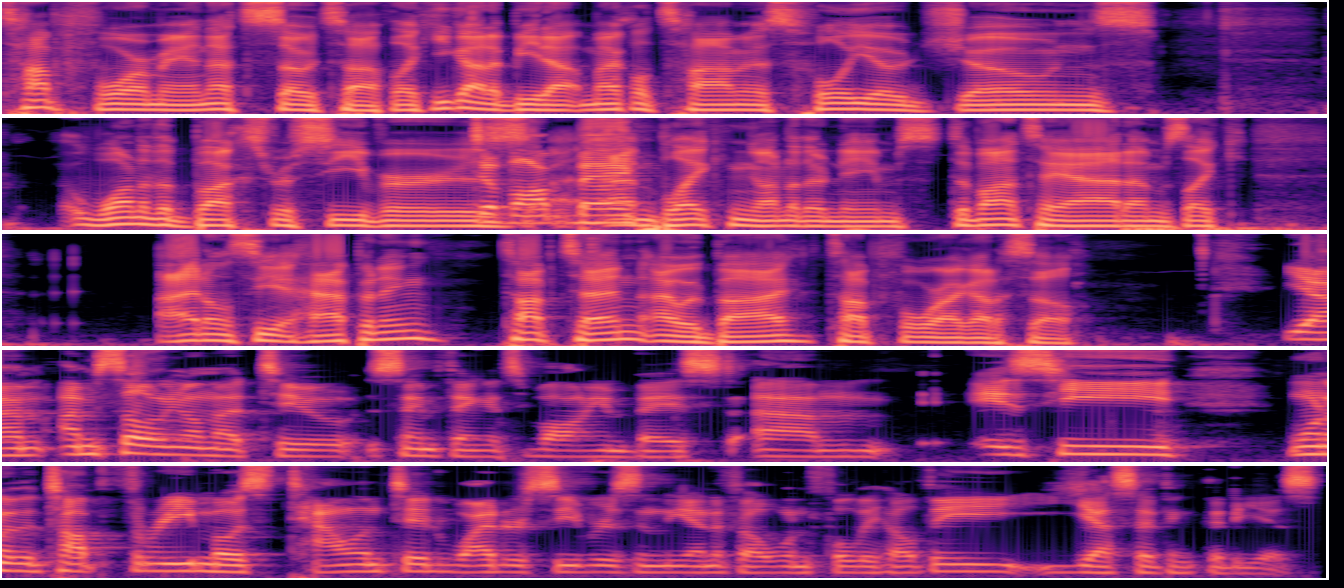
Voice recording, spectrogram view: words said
Top four, man, that's so tough. Like, you got to beat out Michael Thomas, Julio Jones, one of the Bucks receivers. Davante. I'm blanking on other names. Davante Adams. Like, I don't see it happening. Top 10, I would buy. Top four, I got to sell. Yeah, I'm, I'm selling on that too. Same thing. It's volume based. Um, is he one of the top three most talented wide receivers in the NFL when fully healthy? Yes, I think that he is.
